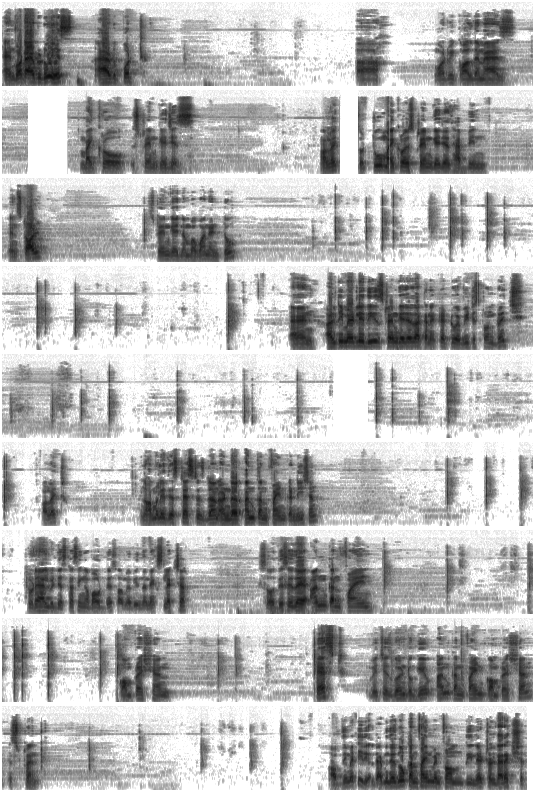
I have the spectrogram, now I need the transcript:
and what I have to do is I have to put uh, what we call them as micro strain gauges alright. So, two micro strain gauges have been installed strain gauge number 1 and 2. And ultimately these strain gauges are connected to a Wheatstone bridge. Alright. Normally this test is done under unconfined condition Today I will be discussing about this or maybe in the next lecture. So, this is a unconfined compression test which is going to give unconfined compression strength of the material that means there is no confinement from the lateral direction.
